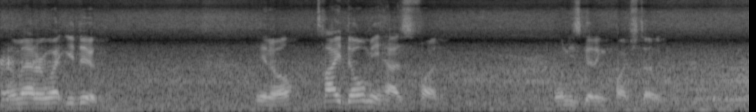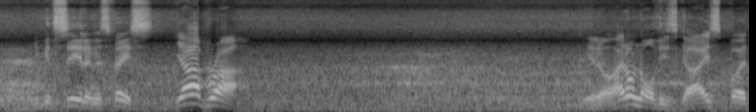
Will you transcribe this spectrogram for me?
no matter what you do. You know, Ty Domi has fun when he's getting punched out. You can see it in his face. Yeah, brah. You know, I don't know these guys, but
